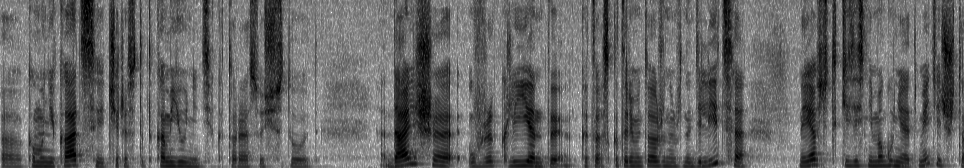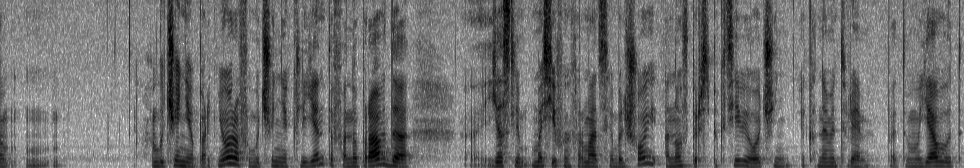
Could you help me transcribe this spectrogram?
э, коммуникации, через вот это комьюнити, которое существует. Дальше уже клиенты, с которыми тоже нужно делиться. Но я все-таки здесь не могу не отметить, что обучение партнеров, обучение клиентов, оно правда если массив информации большой, оно в перспективе очень экономит время. Поэтому я вот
